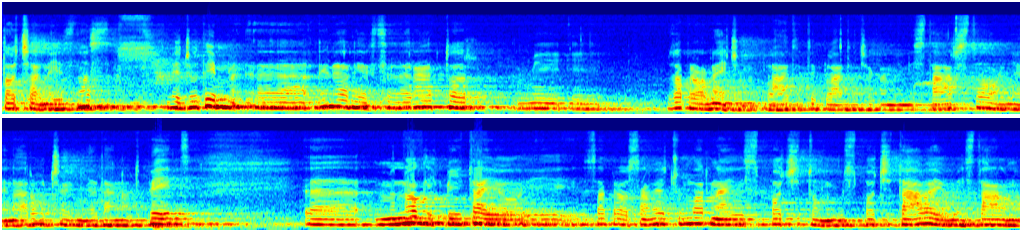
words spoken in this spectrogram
točan iznos. Međutim, e, linearni akcelerator mi i zapravo nećemo platiti, platit će ga ministarstvo, on je naručen, jedan od pet. E, mnogi pitaju i zapravo sam već umorna i spočitom, spočitavaju mi stalno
